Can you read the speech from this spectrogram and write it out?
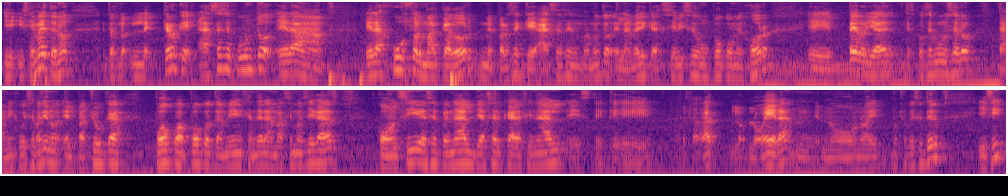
y, y se mete, ¿no? Entonces, lo- le- creo que hasta ese punto era, era justo el marcador. Me parece que hasta ese momento el América sí había sido un poco mejor, eh, pero ya después del 1-0, también como dice Martino, el Pachuca poco a poco también genera más y más llegadas, consigue ese penal ya cerca del final, este que pues, la verdad lo, lo era, no, no hay mucho que discutir, y sí,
